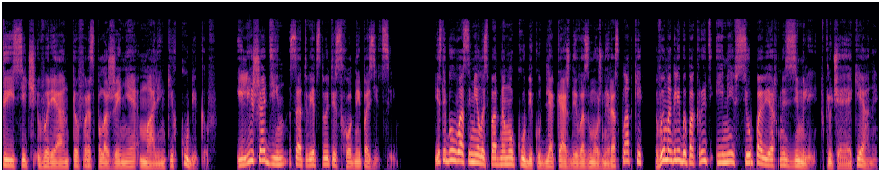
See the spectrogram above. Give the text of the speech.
тысяч вариантов расположения маленьких кубиков, и лишь один соответствует исходной позиции. Если бы у вас имелось по одному кубику для каждой возможной раскладки, вы могли бы покрыть ими всю поверхность Земли, включая океаны,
